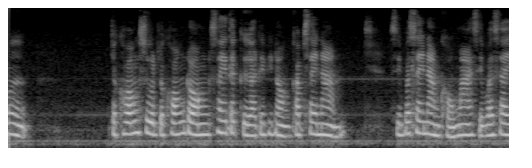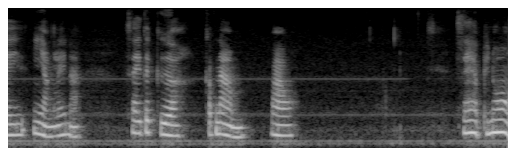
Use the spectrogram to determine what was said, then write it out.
มือ เจ้าของสูตรเจ้าของดองใส่ตะเกลือเด้พี่น้องกับใส่น้ำสิว่าใส่น้ำเขามาสิว่าใส่อีหยังเลยนะใส่ตะเกลือกับน้ำเปล่าแซ่บพี่น้อง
